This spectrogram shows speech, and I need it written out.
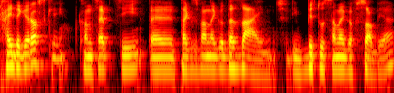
heideggerowskiej koncepcji e, tak zwanego Dasein, czyli bytu samego w sobie.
